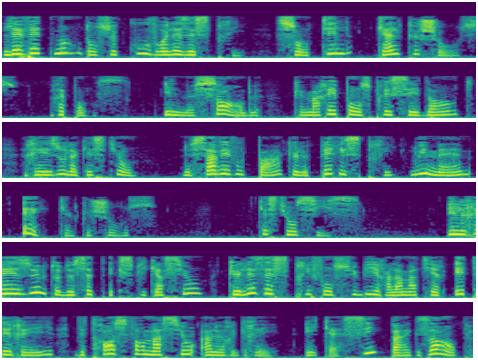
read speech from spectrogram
Les vêtements dont se couvrent les esprits sont-ils quelque chose? Réponse. Il me semble que ma réponse précédente résout la question. Ne savez-vous pas que le périsprit lui-même est quelque chose? Question 6. Il résulte de cette explication que les esprits font subir à la matière éthérée des transformations à leur gré, et qu'ainsi, par exemple,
